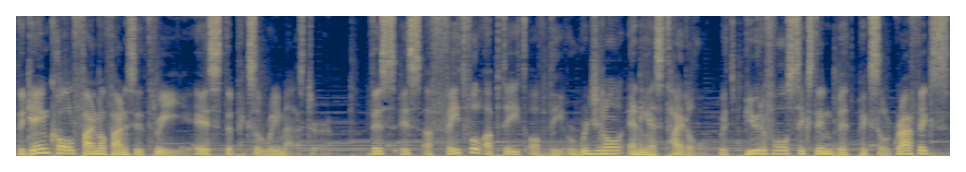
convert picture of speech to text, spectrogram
The game called Final Fantasy III is the Pixel Remaster. This is a faithful update of the original NES title, with beautiful 16-bit pixel graphics,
